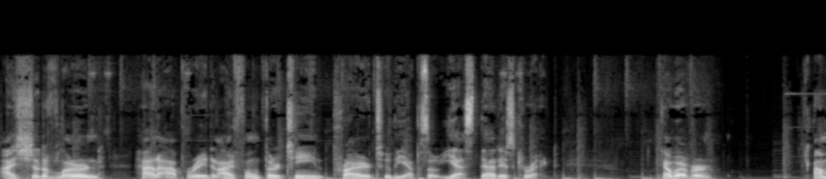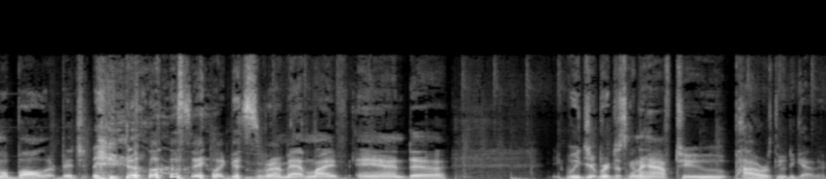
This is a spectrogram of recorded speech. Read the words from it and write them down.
I should have learned how to operate an iPhone 13 prior to the episode. Yes, that is correct. However, I'm a baller, bitch. you know what I'm saying? Like this is where I'm at in life, and uh, we ju- we're just gonna have to power through together.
